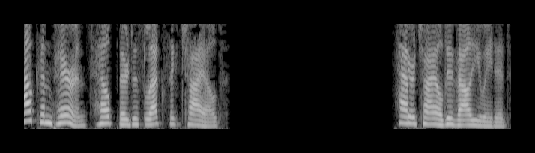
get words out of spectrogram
How can parents help their dyslexic child? Have your child evaluated.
